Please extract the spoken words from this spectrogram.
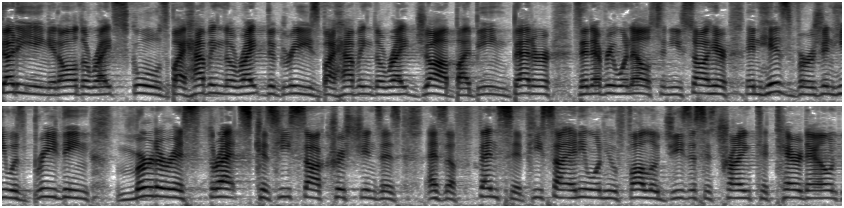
studying at all the right schools, by having the right degrees, by having the right job, by being better than everyone else. And you saw here in his version, he was breathing murderous threats because he saw Christians as, as offensive. He saw anyone who followed Jesus as trying to tear down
